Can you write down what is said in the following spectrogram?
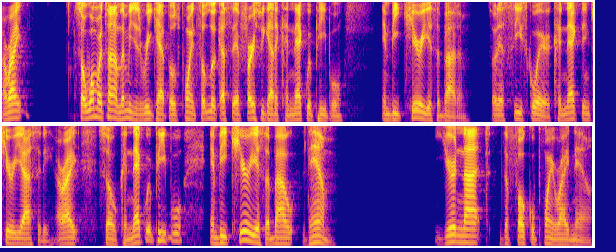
All right? So one more time let me just recap those points. So look i said first we got to connect with people and be curious about them. So that's c squared connect and curiosity all right? So connect with people and be curious about them. You're not the focal point right now.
